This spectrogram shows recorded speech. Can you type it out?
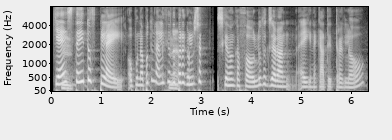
και Μμ. State of Play, όπου να πω την αλήθεια δεν Ναι. παρακολούθησα σχεδόν καθόλου. Δεν ξέρω αν έγινε κάτι τρελό.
